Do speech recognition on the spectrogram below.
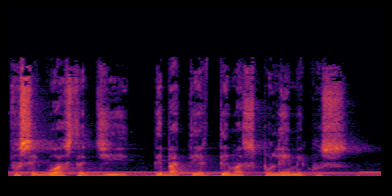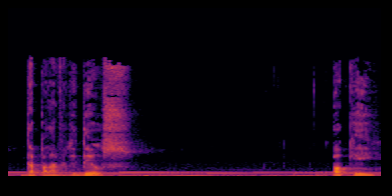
Você gosta de debater temas polêmicos da Palavra de Deus? Ok,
